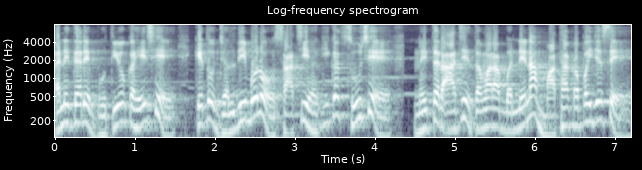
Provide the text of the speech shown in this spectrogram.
અને ત્યારે ભૂતિયો કહે છે કે, તો જલ્દી બોલો, સાચી હકીકત શું છે? નહીતર આજે તમારા બંનેના માથા કપાઈ જશે.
